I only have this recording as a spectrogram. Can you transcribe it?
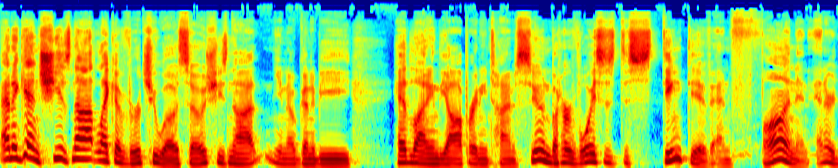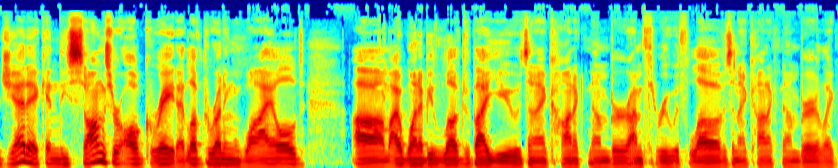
And again she is not like a virtuoso. She's not you know going to be headlining the opera anytime soon but her voice is distinctive and fun and energetic and these songs are all great. I loved running wild um, I want to be loved by you is an iconic number. I'm through with love is an iconic number. Like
